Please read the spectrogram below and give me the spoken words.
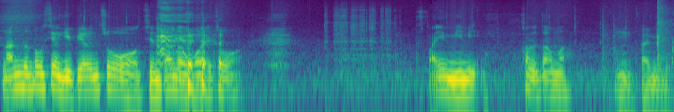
难的东西要给别人做，简单的我来做。Five minute，看得到吗？嗯，five minute。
